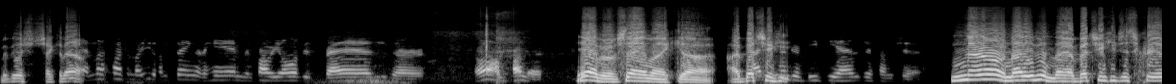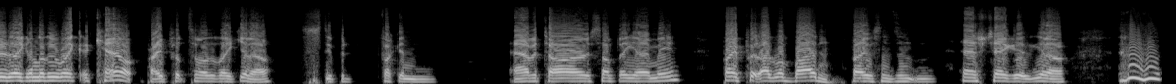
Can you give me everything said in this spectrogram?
Maybe I should check it Yeah, out. I'm not talking about you. I'm saying that him and probably all of his friends or oh, on Parler. Yeah, but I'm saying like, uh, I bet you he. 900 VPNs or some shit. No, not even. Like, I bet you he just created like another like account. Probably put some other like you know stupid fucking avatar or something. You know what I mean? Probably put I love Biden. Probably since in hashtag you know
